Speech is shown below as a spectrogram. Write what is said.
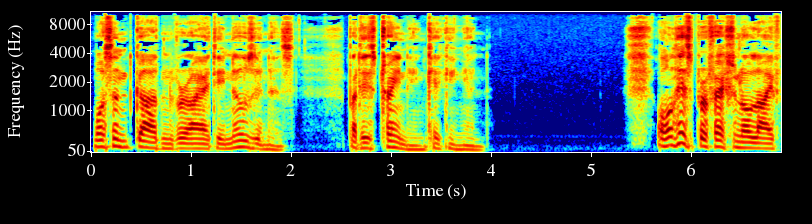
wasn't garden-variety nosiness, but his training kicking in. All his professional life,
